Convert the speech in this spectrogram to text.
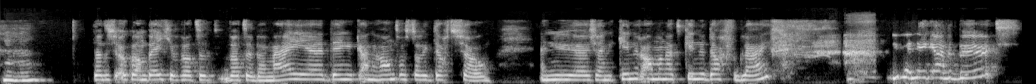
Mm-hmm. Dat is ook wel een beetje wat, het, wat er bij mij denk ik aan de hand was. Dat ik dacht zo. En nu zijn de kinderen allemaal naar het kinderdagverblijf. nu ben ik aan de beurt.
